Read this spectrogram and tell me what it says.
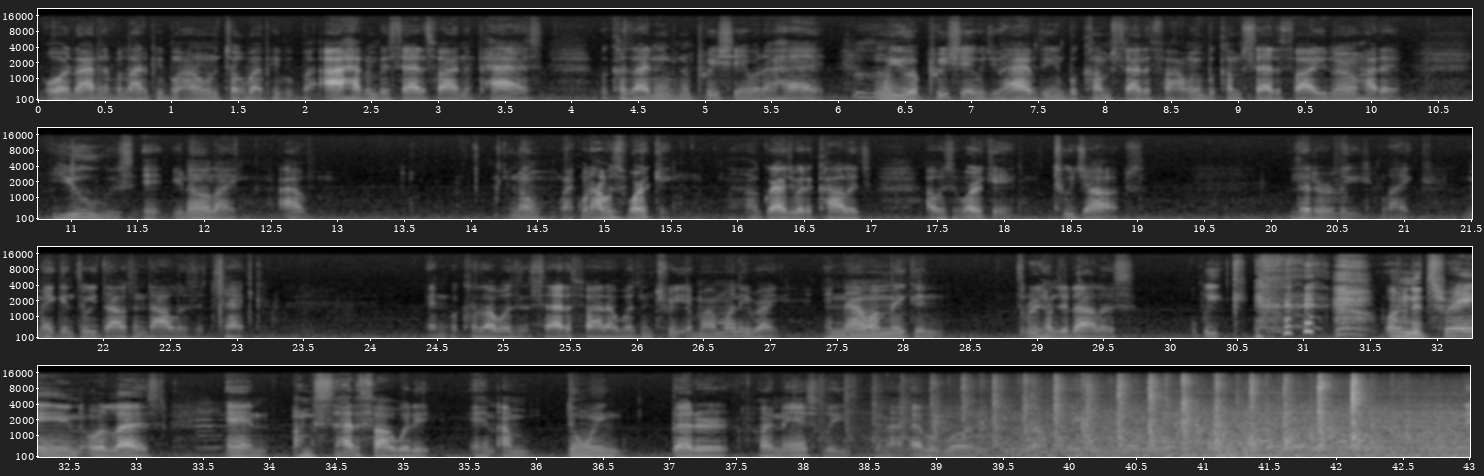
or not of a lot of people. I don't want to talk about people, but I haven't been satisfied in the past because I didn't even appreciate what I had. Mhm. When you appreciate what you have, then you become satisfied. When you become satisfied, you learn how to use it. You know, like I, you know, like when I was working, I graduated college, I was working two jobs, literally like making three thousand dollars a check. And because I wasn't satisfied, I wasn't treating my money right. And now I'm Mhm. making three hundred dollars a week on the train or less, and I'm satisfied with it, and I'm doing better financially than I ever was.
